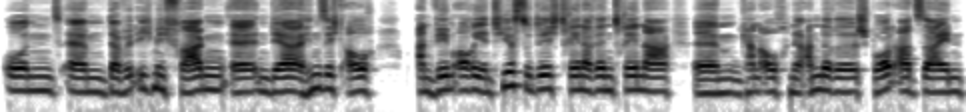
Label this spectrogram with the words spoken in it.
Und ähm, da würde ich mich fragen, äh, in der Hinsicht auch, an wem orientierst du dich? Trainerin, Trainer, ähm, kann auch eine andere Sportart sein,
